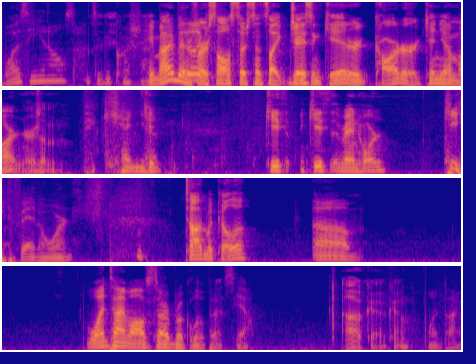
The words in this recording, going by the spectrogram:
Was he an All Star? That's a good question. He might have been a feel like- first All Star since like Jason Kidd or Carter or Kenyon Martin or something. Kenyon. Keith Keith Van Horn, Keith Van Horn. Todd MacCulloch. Um, one time All Star Brook Lopez. Yeah, Oh, okay, okay. one time.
